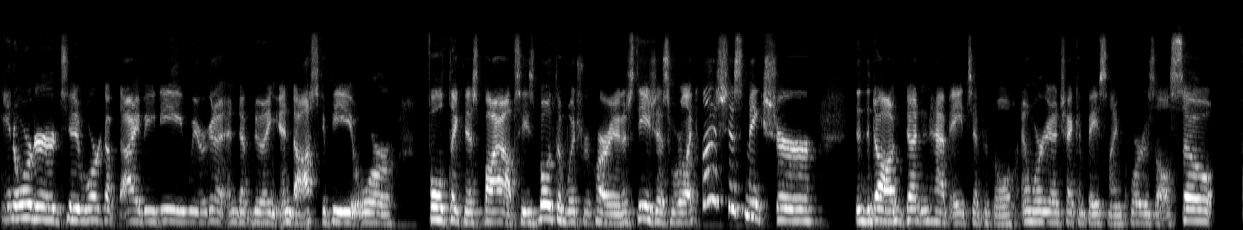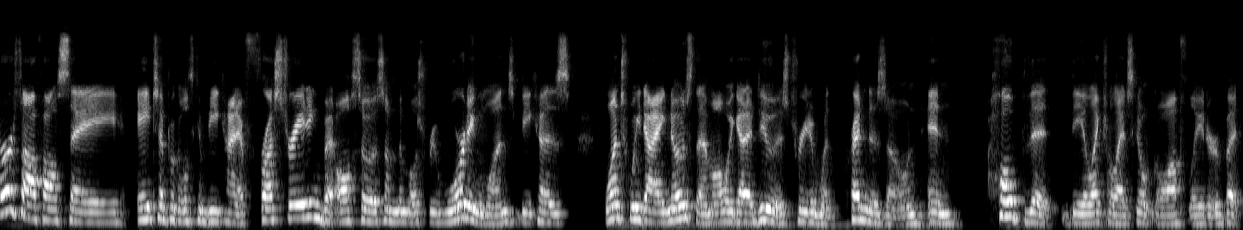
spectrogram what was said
In order to work up the IBD, we were going to end up doing endoscopy or full thickness biopsies, both of which require anesthesia. So we're like, let's just make sure that the dog doesn't have atypical, and we're going to check a baseline cortisol. So first off, I'll say atypicals can be kind of frustrating, but also some of the most rewarding ones because once we diagnose them, all we got to do is treat them with prednisone and hope that the electrolytes don't go off later. But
